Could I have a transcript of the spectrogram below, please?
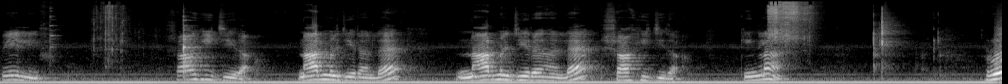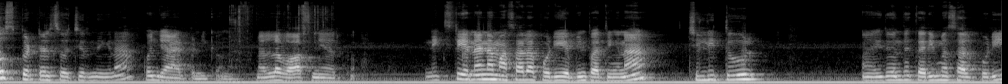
bay leaf shahi jeera normal jeera இல்லை நார்மல் ஜீரகம் இல்லை ஷாஹி ஜீரா ஓகேங்களா? ரோஸ் பெட்டல்ஸ் வச்சுருந்தீங்கன்னா கொஞ்சம் ஆட் பண்ணிக்கோங்க. நல்ல வாசனையாக இருக்கும். நெக்ஸ்ட்டு என்னென்ன மசாலா பொடி அப்படின்னு பார்த்தீங்கன்னா சில்லித்தூள் இது வந்து கறி மசால் பொடி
